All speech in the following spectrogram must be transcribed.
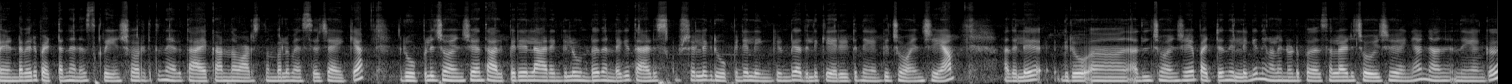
വേണ്ടവർ പെട്ടെന്ന് തന്നെ സ്ക്രീൻഷോട്ട് എടുത്ത് നേരെ താഴെ കാണുന്ന വാട്സപ്പ് നമ്പറിൽ മെസ്സേജ് അയക്കാം ഗ്രൂപ്പിൽ ജോയിൻ ചെയ്യാൻ താല്പര്യമുള്ള ആരെങ്കിലും ഉണ്ടെന്നുണ്ടെങ്കിൽ താഴെ ഡിസ്ക്രിപ്ഷനിൽ ഗ്രൂപ്പിന്റെ ലിങ്ക് ഉണ്ട്. അതിൽ കയറിയിട്ട് നിങ്ങൾക്ക് ജോയിൻ ചെയ്യാം. അതിൽ ഗ്രൂ അതിൽ ജോയിൻ ചെയ്യാൻ പറ്റുന്നില്ലെങ്കിൽ നിങ്ങൾ എന്നോട് പേഴ്സണലായിട്ട് ചോദിച്ചു കഴിഞ്ഞാൽ ഞാൻ നിങ്ങൾക്ക്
